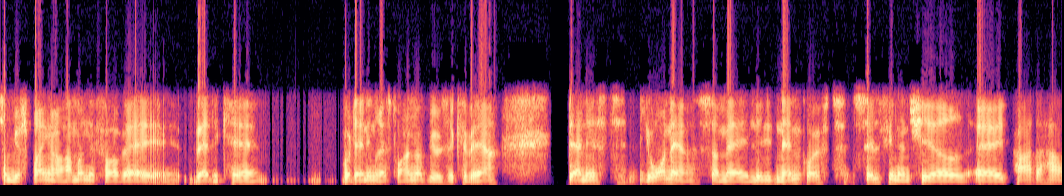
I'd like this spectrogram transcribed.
som jo springer rammerne for, hvad, hvad det kan, hvordan en restaurantoplevelse kan være. Dernæst jordnær, som er lidt i den anden grøft, selvfinansieret af et par, der har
